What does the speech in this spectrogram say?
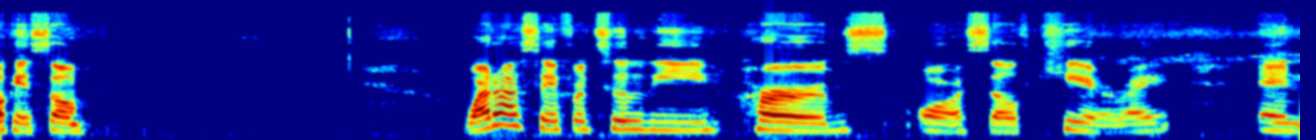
Okay so why do I say fertility herbs or self care, right? And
